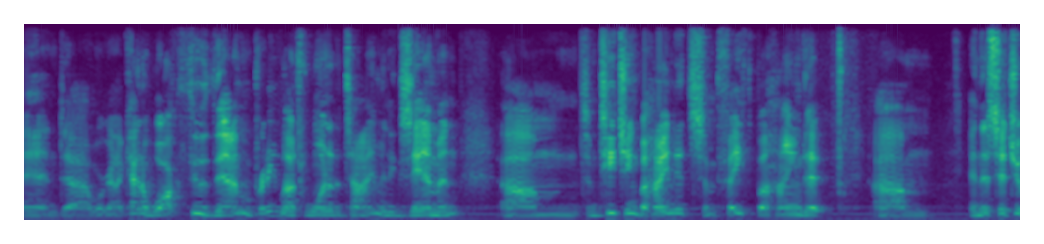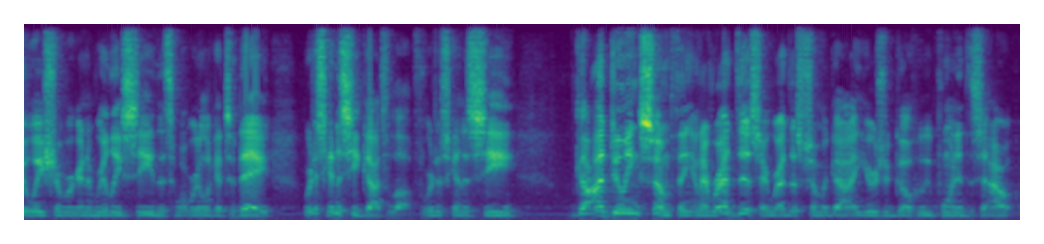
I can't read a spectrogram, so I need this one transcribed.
and uh, we're going to kind of walk through them pretty much one at a time and examine um, some teaching behind it, some faith behind it. Um, in this situation, we're going to really see this, what we're going to look at today. We're just going to see God's love. We're just going to see God doing something. And I read this, I read this from a guy years ago who pointed this out.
